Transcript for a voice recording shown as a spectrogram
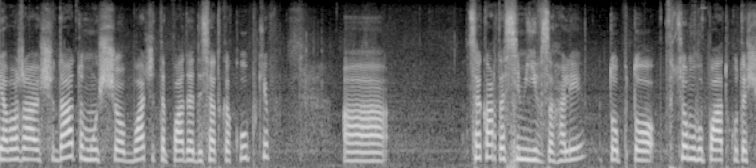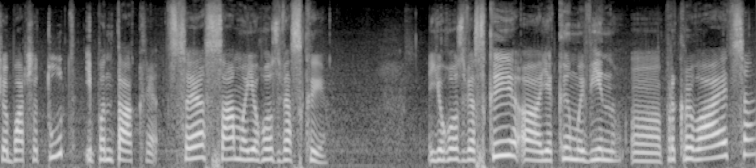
Я вважаю, що да, тому що, бачите, падає десятка кубків. Це карта сім'ї взагалі. Тобто, в цьому випадку, те, що я бачу тут, і Пентаклі, це саме його зв'язки його зв'язки, якими він е, прикривається,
